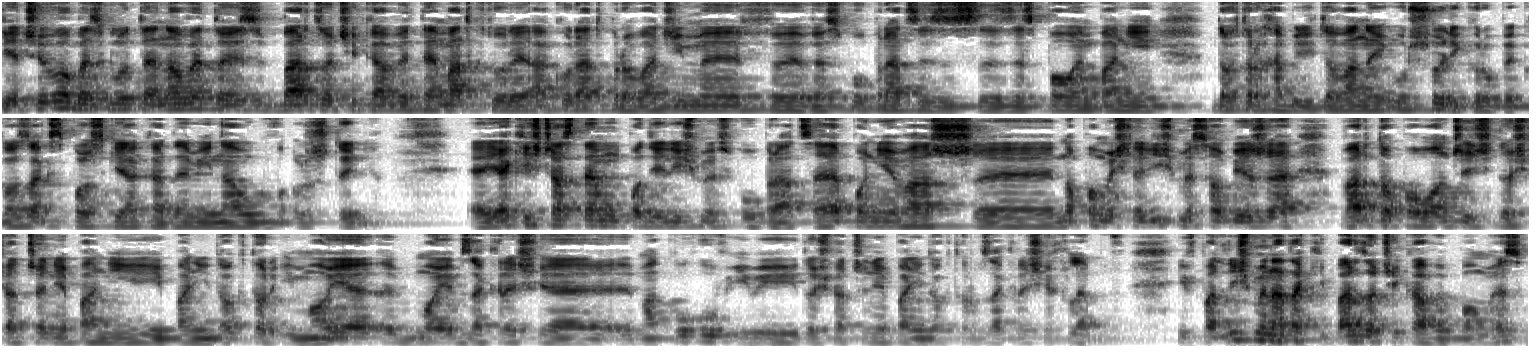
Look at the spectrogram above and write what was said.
pieczywo bezglutenowe to jest bardzo ciekawy temat, który akurat prowadzimy w, we współpracy z zespołem pani doktor habilitowanej Urszuli Krupy-Kozak z Polskiej Akademii Nauk w Olsztynie. E, jakiś czas temu podjęliśmy współpracę, ponieważ e, no, pomyśleliśmy sobie, że warto połączyć doświadczenie pani, pani doktor i moje, moje w zakresie makuchów i doświadczenie pani doktor w zakresie chlebów. I wpadliśmy na taki bardzo ciekawy pomysł,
